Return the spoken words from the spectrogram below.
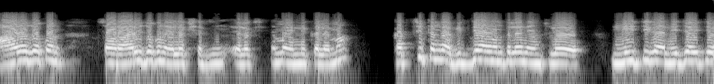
ఆ రోజు ఒక సారీ जो ఎలక్షన్ एन कलेमा ఖచ్చితంగా విద్యావంతులైన ఎంచులో నీతిగా నిజాయితీ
